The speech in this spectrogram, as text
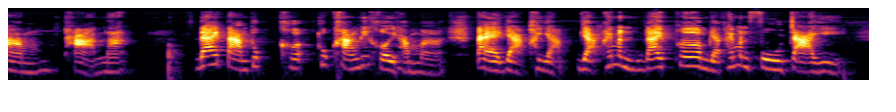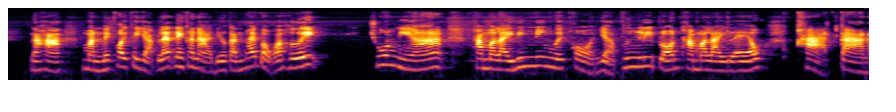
ตามฐานนะได้ตามทุกทุกครั้งที่เคยทำมา แต่อยากขยับ อยากให้มันได้เพิ่ม อยากให้มันฟูใจนะคะ มันไม่ค่อยขยับและในขณะเดียวกันไพ่บอกว่าเฮ้ย ช่วงเนี้ยทำอะไรนิ่งๆไว้ก่อน อย่าเพิ่งรีบร้อนทำอะไรแล้ว ขาดการ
